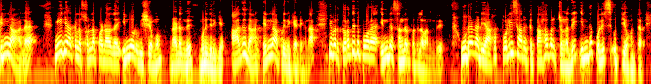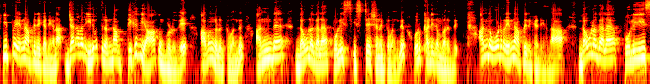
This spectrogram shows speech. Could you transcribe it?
பின்னால மீடியாக்களில் சொல்லப்படாத இன்னொரு விஷயமும் நடந்து முடிஞ்சிருக்கு. அதுதான் என்ன அப்படின்னு கேட்டீங்கன்னா இவர் துரத்திட்டு போற இந்த சந்தர்ப்பத்துல வந்து உடனடியாக போலீசாருக்கு தகவல் சொன்னது இந்த போலீஸ் உத்தியோகத்தர். இப்ப என்ன அப்படின்னு கேட்டீங்கன்னா ஜனவரி இருபத்தி ரெண்டாம் திகதி ஆகும் பொழுதே அவங்களுக்கு வந்து அந்த தௌலகல போலீஸ் ஸ்டேஷனுக்கு வந்து ஒரு கடிதம் வருது. அந்த ஓர்டர் என்ன அப்படின்னு கேட்டீங்கன்னா தௌலகல போலீஸ்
